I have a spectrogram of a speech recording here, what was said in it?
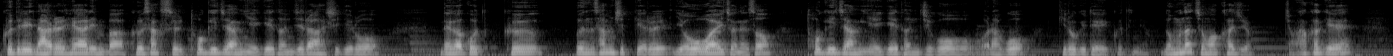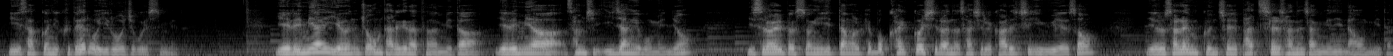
그들이 나를 헤아린 바 그 삭슬 토기장이에게 던지라 하시기로 내가 곧 그 은 30개를 여호와의 전에서 토기장이에게 던지고 라고 기록이 되어 있거든요. 너무나 정확하죠. 정확하게 이 사건이 그대로 이루어지고 있습니다. 예레미야의 예언은 조금 다르게 나타납니다. 예레미야 32장에 보면요. 이스라엘 백성이 이 땅을 회복할 것이라는 사실을 가르치기 위해서 예루살렘 근처에 밭을 사는 장면이 나옵니다.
